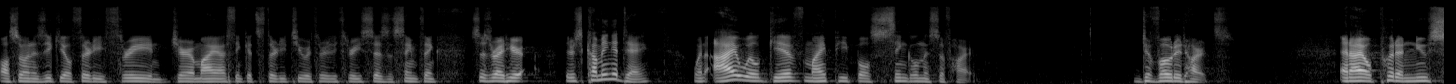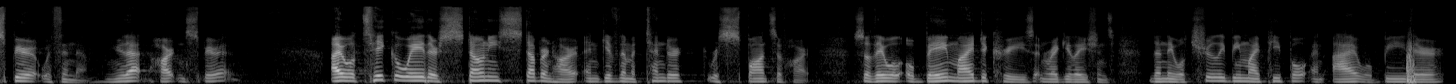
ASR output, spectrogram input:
also in Ezekiel 33 and Jeremiah, I think it's 32 or 33, says the same thing. It says right here, there's coming a day when I will give my people singleness of heart, devoted hearts and I will put a new spirit within them. You hear that? Heart and spirit. I will take away their stony, stubborn heart and give them a tender, responsive heart. So they will obey my decrees and regulations. Then they will truly be my people, and I will be their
